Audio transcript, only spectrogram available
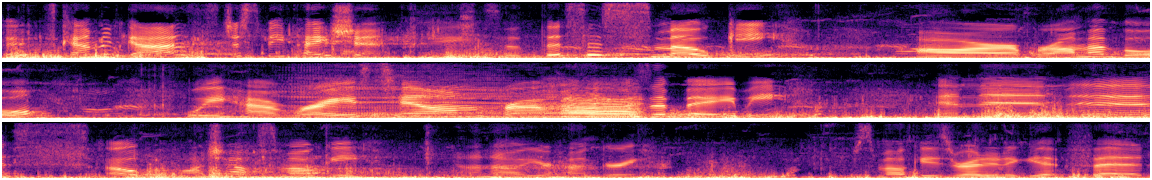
Food's coming, guys. Just be patient. Okay, so this is Smokey, our Brahma bull. We have raised him from when he was a baby. And then this, oh, watch out, Smokey. I know you're hungry. Smokey's ready to get fed.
